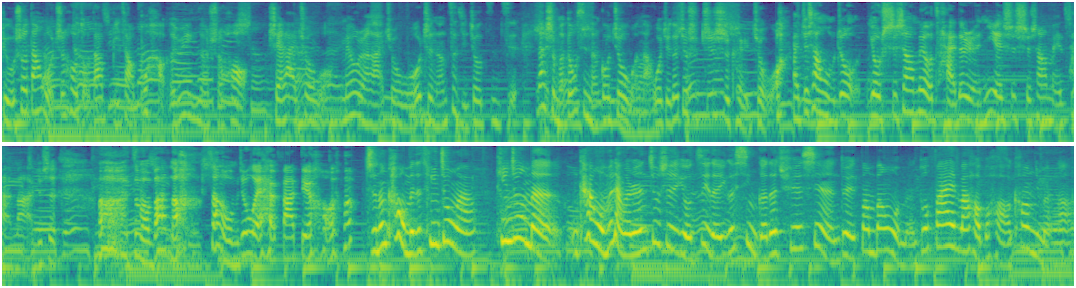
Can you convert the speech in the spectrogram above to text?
比如说，当我之后走到比较不好的运的时候，谁来救我？没有人来救我，我只能自己救自己。那什么东西能够救我呢？我觉得就是知识可以救我。哎，就像我们这种有时尚没有才的人，你也是时尚没才嘛？就是啊，怎么办呢？算了，我们就为爱发电好了。只能靠我们的听众啊，听众们，你看我们两个人就是有自己的一个性格的缺陷，对，帮帮我们，多发一发好不好？靠你们了。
